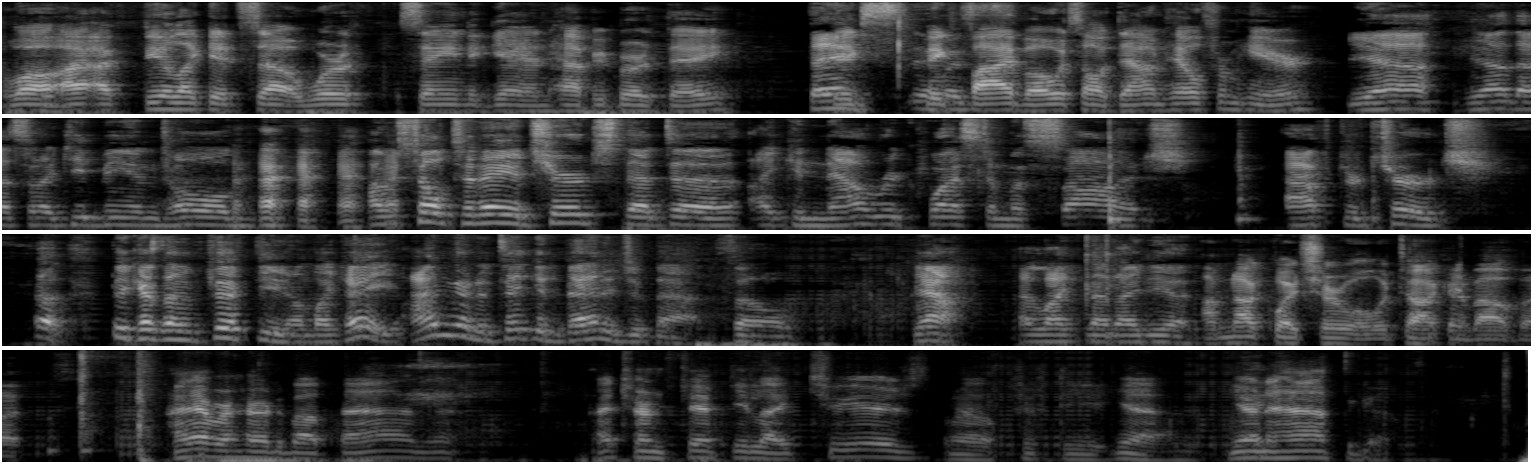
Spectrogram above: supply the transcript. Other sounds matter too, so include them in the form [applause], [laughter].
well, I, I feel like it's uh, worth saying again. Happy birthday, Thanks. big It big was- five zero. It's all downhill from here. Yeah, yeah, that's what I keep being told. I was [laughs] told today at church that uh, I can now request a massage after church [laughs] because I'm 50. And I'm like, hey, I'm going to take advantage of that. So, yeah, I like that idea. I'm not quite sure what we're talking about, but I never heard about that. I turned 50 like two years, well, 50, yeah, year and a half ago.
